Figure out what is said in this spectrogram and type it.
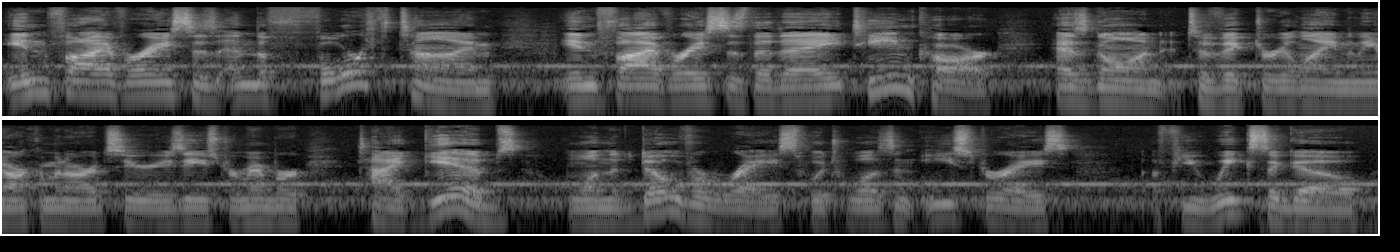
in five races, and the fourth time in five races that the 18 car has gone to victory lane in the ARCA Menard Series East. Remember, Ty Gibbs won the Dover race, which was an East race few weeks ago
